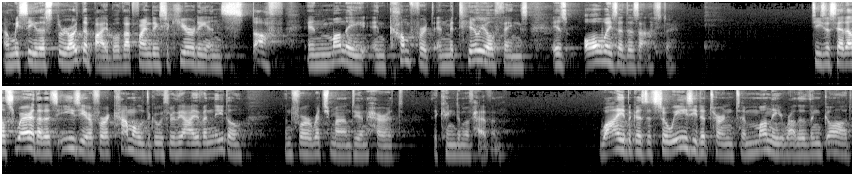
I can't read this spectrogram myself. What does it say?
And we see this throughout the Bible that finding security in stuff, in money, in comfort, in material things is always a disaster. Jesus said elsewhere that it's easier for a camel to go through the eye of a needle than for a rich man to inherit the kingdom of heaven. Why? Because it's so easy to turn to money rather than God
